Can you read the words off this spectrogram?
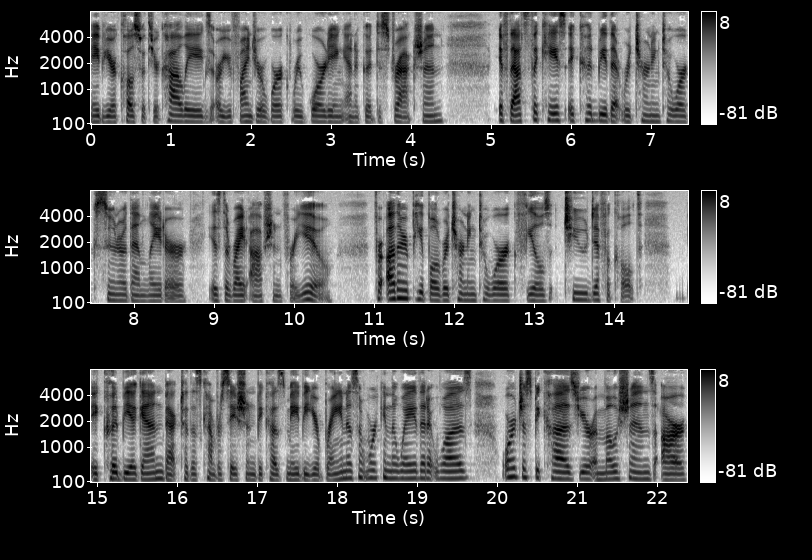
Maybe you're close with your colleagues or you find your work rewarding and a good distraction. If that's the case, it could be that returning to work sooner than later is the right option for you. For other people, returning to work feels too difficult. It could be, again, back to this conversation because maybe your brain isn't working the way that it was, or just because your emotions are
